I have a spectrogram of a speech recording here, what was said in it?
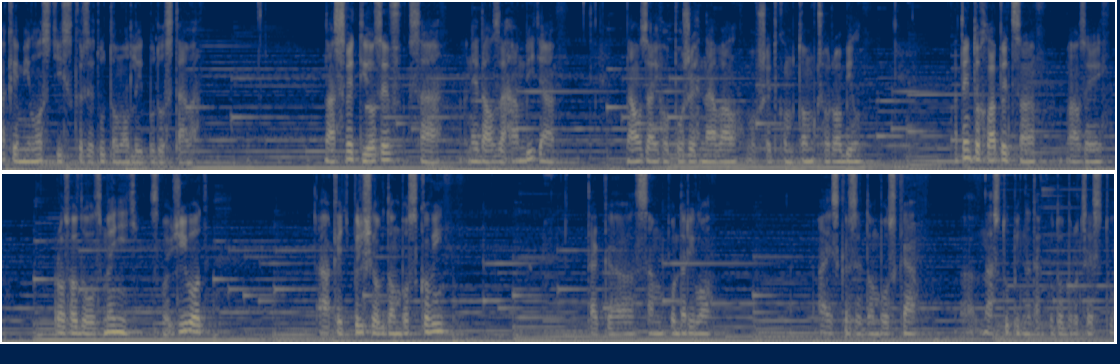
aké milosti skrze túto modlitbu dostáva. No a svätý Jozef sa nedal zahambiť a naozaj ho požehnával vo všetkom tom, čo robil. A tento chlapec sa naozaj rozhodol zmeniť svoj život. A keď prišiel k Domboskovi, tak eh, sa mu podarilo aj skrze Domboska eh, nastúpiť na takú dobrú cestu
